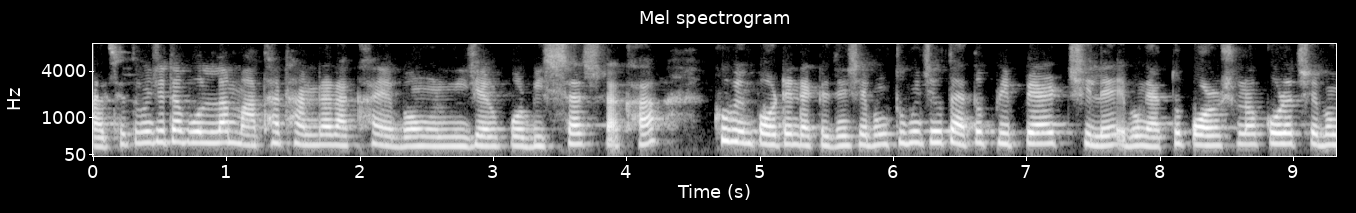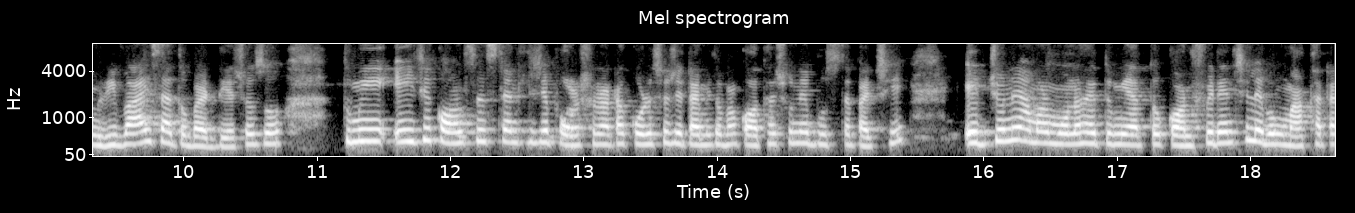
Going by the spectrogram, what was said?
আচ্ছা তুমি যেটা বললাম মাথা ঠান্ডা রাখা এবং নিজের উপর বিশ্বাস রাখা খুব ইম্পর্টেন্ট একটা জিনিস এবং তুমি যেহেতু এত প্রিপেয়ার্ড ছিলে এবং এত পড়াশোনা করেছ এবং রিভাইজ এতবার দিয়েছ সো তুমি এই যে কনসিস্টেন্টলি যে পড়াশোনাটা করেছ যেটা আমি তোমার কথা শুনে বুঝতে পারছি, এর জন্য আমার মনে হয় তুমি এত কনফিডেন্ট ছিলে এবং মাথাটা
